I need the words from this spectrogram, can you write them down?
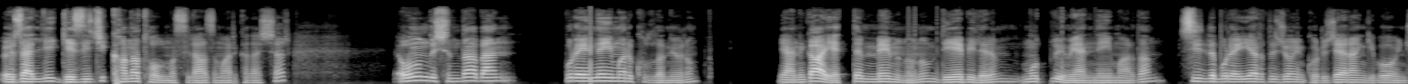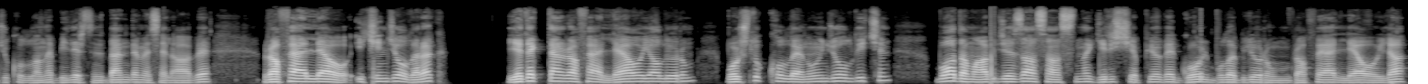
özelliği gezici kanat olması lazım arkadaşlar. E, onun dışında ben buraya Neymar'ı kullanıyorum. Yani gayet de memnunum diyebilirim. Mutluyum yani Neymar'dan. Siz de buraya yaratıcı oyun kurucu herhangi bir oyuncu kullanabilirsiniz. Ben de mesela abi Rafael Leao ikinci olarak yedekten Rafael Leao'yu alıyorum. Boşluk kollayan oyuncu olduğu için bu adam abi ceza sahasına giriş yapıyor ve gol bulabiliyorum Rafael Leao'yla.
